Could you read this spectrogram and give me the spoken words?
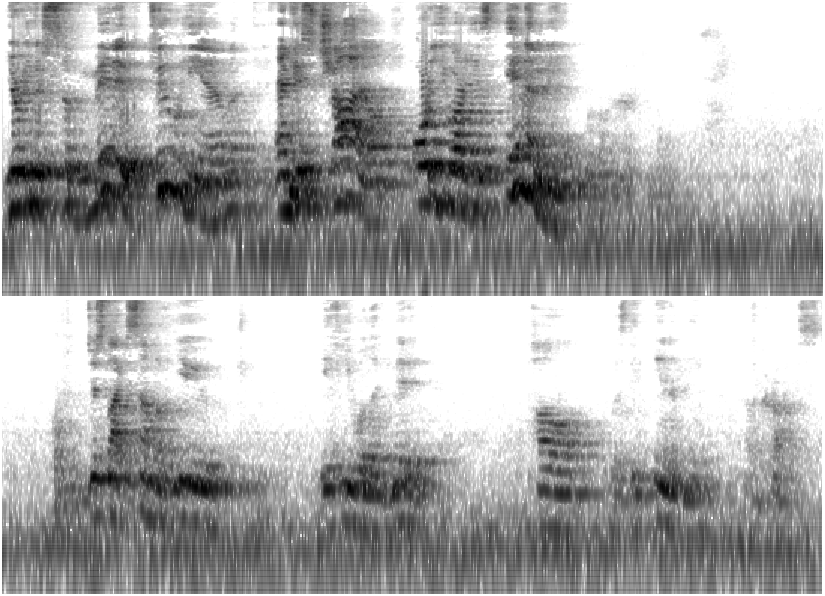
You're either submitted to Him and his child, or you are his enemy. Just like some of you, if you will admit it, Paul was the enemy of Christ.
